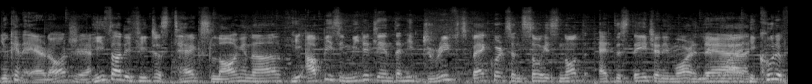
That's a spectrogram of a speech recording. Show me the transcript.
you can air dodge. Yeah. He thought if he just tags long enough, He uppies immediately and then he drifts backwards, and so he's not at the stage anymore. And yeah, then he could have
